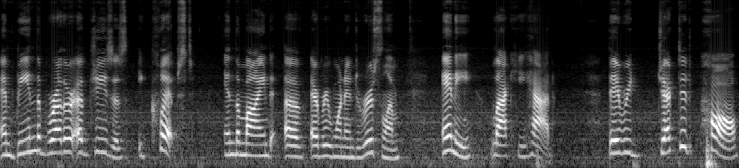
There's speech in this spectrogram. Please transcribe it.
and being the brother of Jesus, eclipsed in the mind of everyone in Jerusalem any lack he had. They rejected Paul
